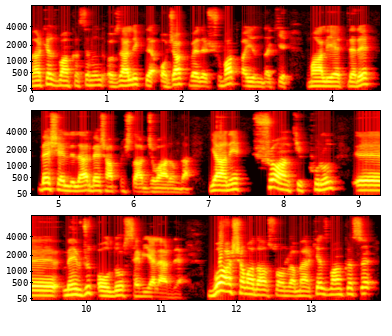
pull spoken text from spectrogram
Merkez Bankası'nın özellikle Ocak ve de Şubat ayındaki maliyetleri 5.50'ler 5.60'lar civarında. Yani şu anki kurun e, mevcut olduğu seviyelerde. Bu aşamadan sonra Merkez Bankası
